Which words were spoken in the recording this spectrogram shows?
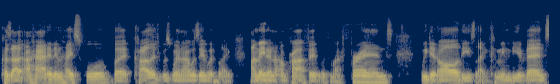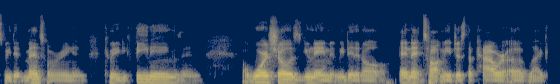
because I, I had it in high school, but college was when I was able to like I made a nonprofit with my friends. We did all these like community events. We did mentoring and community feedings and award shows, you name it, we did it all. And that taught me just the power of like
